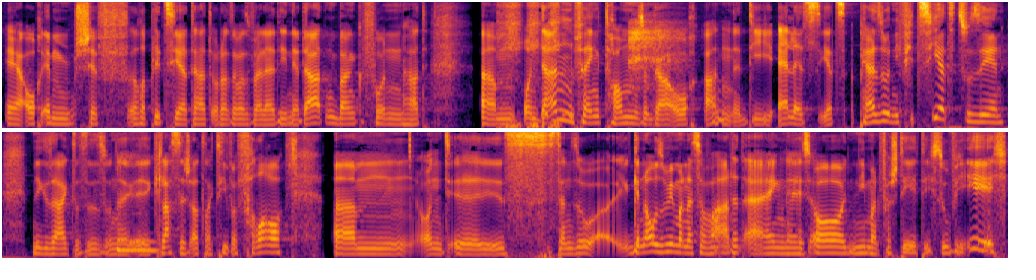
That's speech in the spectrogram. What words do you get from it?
er auch im Schiff repliziert hat oder sowas, weil er die in der Datenbank gefunden hat. Ähm, und dann fängt Tom sogar auch an, die Alice jetzt personifiziert zu sehen. Wie gesagt, das ist so eine Mhm. äh, klassisch attraktive Frau. Ähm, und äh, es ist dann so, genauso wie man es erwartet eigentlich, oh, niemand versteht dich so wie ich.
